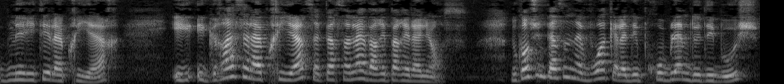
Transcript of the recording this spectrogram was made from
mériter la prière. Et, et grâce à la prière, cette personne-là, elle va réparer l'alliance. Donc quand une personne, elle voit qu'elle a des problèmes de débauche,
